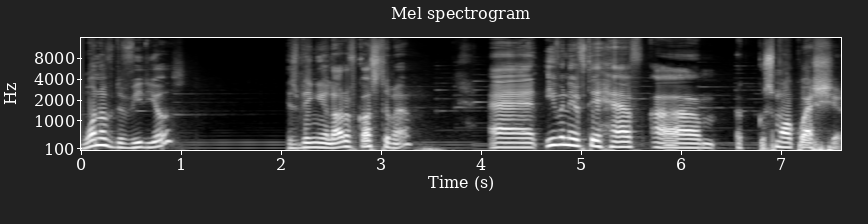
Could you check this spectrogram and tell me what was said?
One of the videos is bringing a lot of customer. And even if they have um, a small question,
